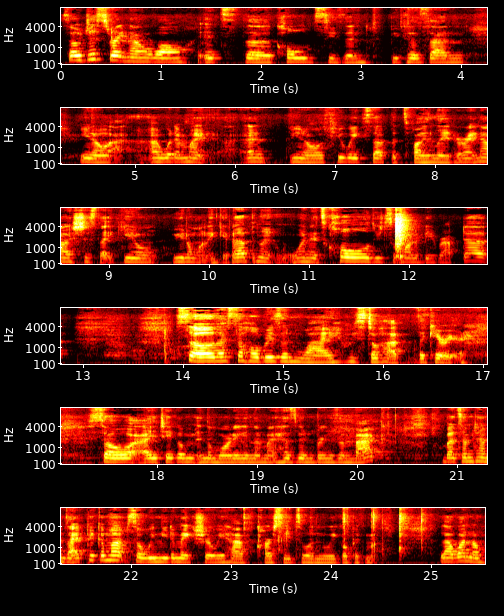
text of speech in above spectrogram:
So, just right now while it's the cold season because then, you know, I, I wouldn't mind, I, you know, if he wakes up, it's fine later. Right now, it's just like, you know, you don't want to get up and like when it's cold, you just want to be wrapped up. So that's the whole reason why we still have the carrier. So I take them in the morning and then my husband brings them back. But sometimes I pick them up, so we need to make sure we have car seats when we go pick them up. Lava no.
